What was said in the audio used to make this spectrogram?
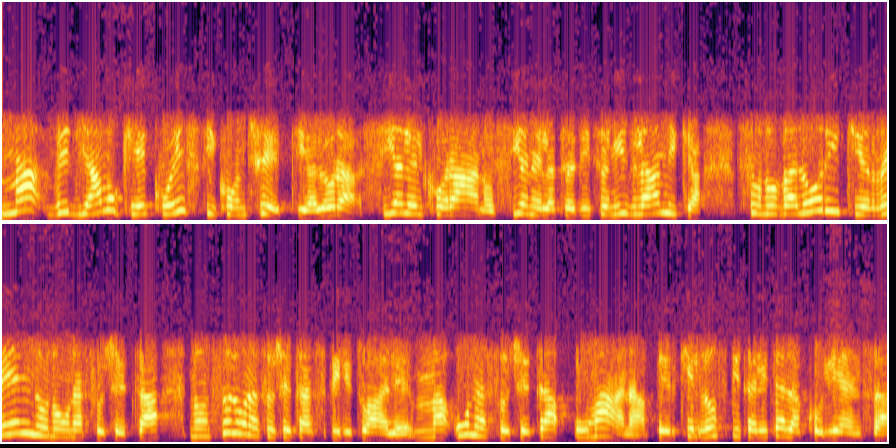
Ma vediamo che questi concetti, allora sia nel Corano sia nella tradizione islamica, sono valori che rendono una società non solo una società spirituale, ma una società umana, perché l'ospitalità e l'accoglienza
